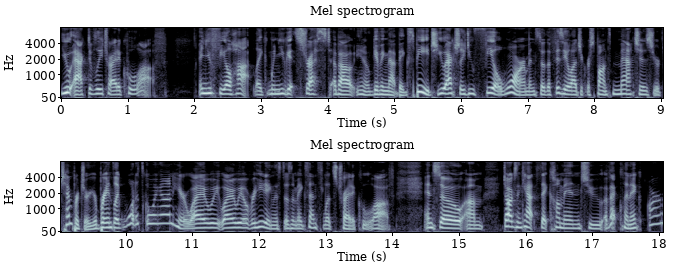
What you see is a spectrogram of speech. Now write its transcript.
you actively try to cool off and you feel hot. Like when you get stressed about, you know, giving that big speech, you actually do feel warm. And so the physiologic response matches your temperature. Your brain's like, what is going on here? Why are we why are we overheating? This doesn't make sense. Let's try to cool off. And so um, dogs and cats that come into a vet clinic are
